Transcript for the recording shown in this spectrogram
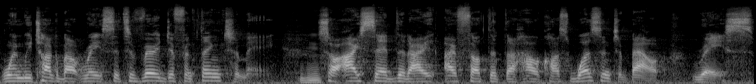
when we talk about race, it's a very different thing to me. Mm-hmm. So I said that I, I felt that the Holocaust wasn't about race.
